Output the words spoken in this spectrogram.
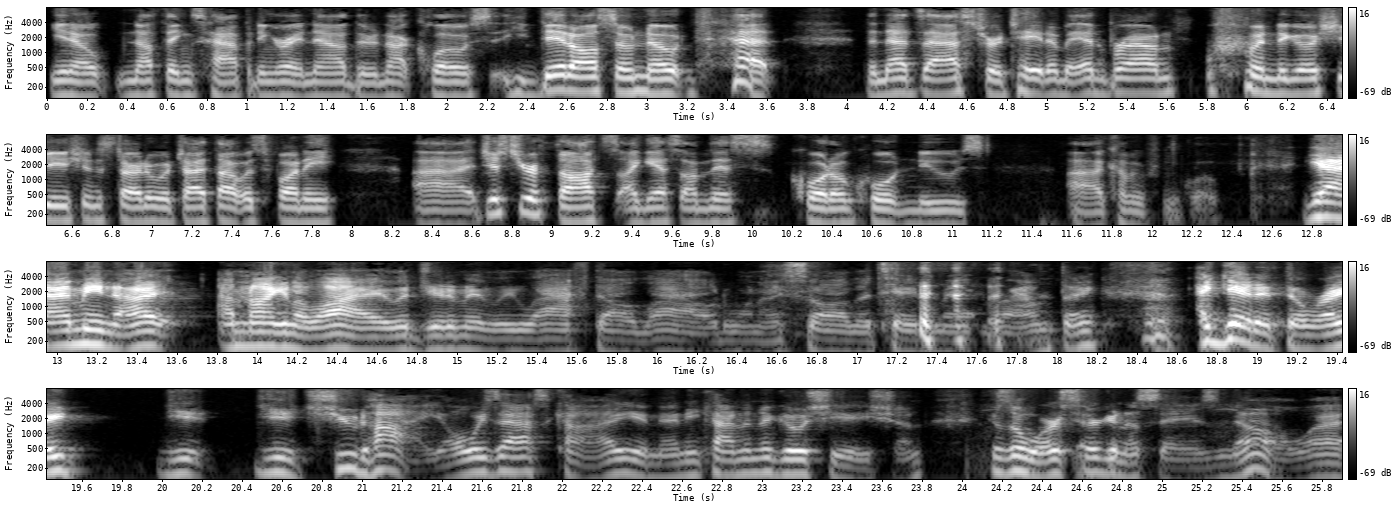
you know, nothing's happening right now. They're not close. He did also note that the Nets asked for Tatum and Brown when negotiations started, which I thought was funny. Uh, just your thoughts, I guess, on this quote unquote news uh, coming from the Globe. Yeah, I mean, I I'm not gonna lie, I legitimately laughed out loud when I saw the Tatum and Brown thing. I get it though, right? You you shoot high. Always ask high in any kind of negotiation because the worst yeah. they're going to say is no. Uh,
